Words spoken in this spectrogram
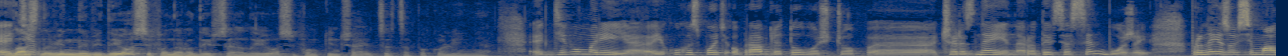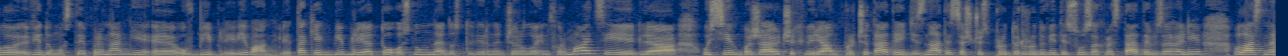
Е, Власне, він не від Іосифа народився, але Іосифом кінчається це покоління. Е, Діву Марія, яку Господь обрав для того, щоб е, через неї народився Син Божий, про неї зовсім мало відомостей, принаймні в Біблії, в Євангелії. Так як Біблія то основне достовірне джерело інформації для усіх бажаючих вірян прочитати і дізнатися щось про родовід Ісуса Христа, та й взагалі, власне,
